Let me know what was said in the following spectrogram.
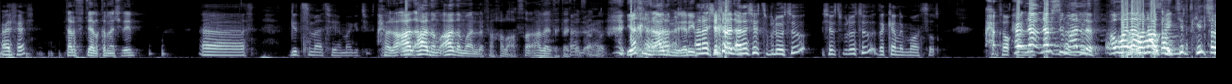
عارف إيش؟ تعرف القرن 20 آه آه قد سمعت فيها ما قد شفت حلو هذا هذا هذا مؤلفه خلاص هذا تحتاج. يا أخي هذا ادمي غريب. أنا شفت أنا شفت بلوتو شفت بلوتو ذكرني بمونستر نفس المؤلف. هو هذا ناوكي. شفت كل شيء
